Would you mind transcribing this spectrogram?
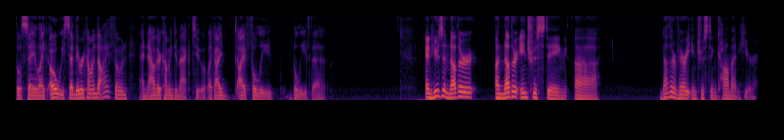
They'll say like, "Oh, we said they were coming to iPhone and now they're coming to Mac too." Like I I fully believe that. And here's another another interesting uh another very interesting comment here.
